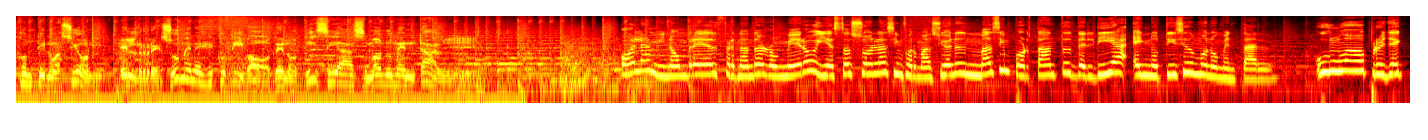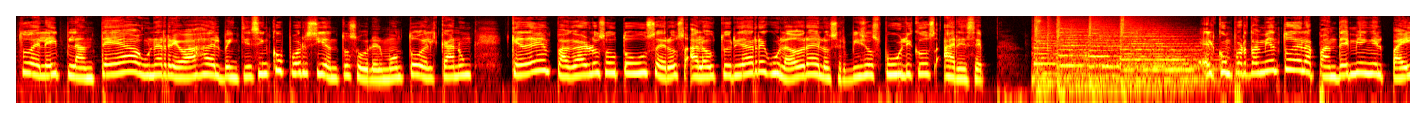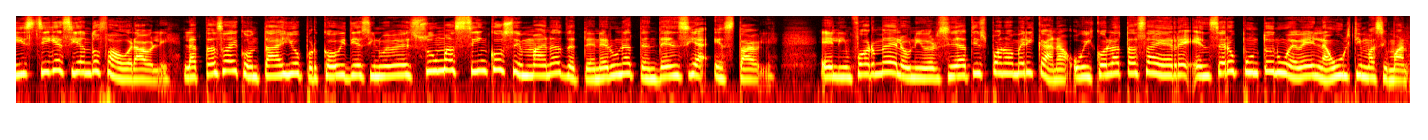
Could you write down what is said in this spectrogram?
continuación el resumen ejecutivo de Noticias Monumental. Hola, mi nombre es Fernanda Romero y estas son las informaciones más importantes del día en Noticias Monumental. Un nuevo proyecto de ley plantea una rebaja del 25% sobre el monto del canon que deben pagar los autobuseros a la Autoridad Reguladora de los Servicios Públicos, ARECEP. El comportamiento de la pandemia en el país sigue siendo favorable. La tasa de contagio por COVID-19 suma cinco semanas de tener una tendencia estable. El informe de la Universidad Hispanoamericana ubicó la tasa R en 0.9 en la última semana.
